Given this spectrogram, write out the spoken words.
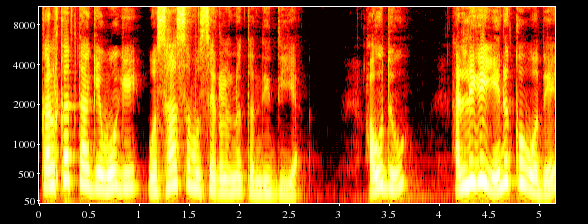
ಕಲ್ಕತ್ತಾಗೆ ಹೋಗಿ ಹೊಸ ಸಮಸ್ಯೆಗಳನ್ನು ತಂದಿದ್ದೀಯ? ಹೌದು, ಅಲ್ಲಿಗೆ ಏನಕ್ಕೋ ಹೋದೆ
